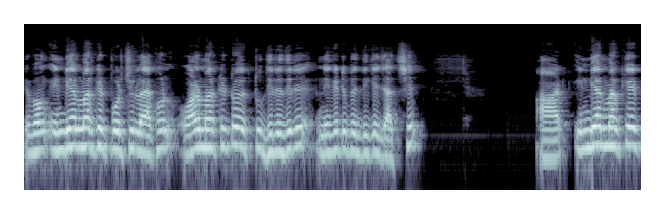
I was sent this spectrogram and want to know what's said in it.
এবং ইন্ডিয়ান মার্কেট পড়ছিল, এখন ওয়ার্ল্ড মার্কেটও একটু ধীরে ধীরে নেগেটিভের দিকে যাচ্ছে। আর ইন্ডিয়ান মার্কেট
